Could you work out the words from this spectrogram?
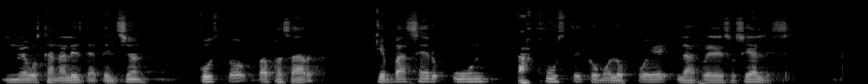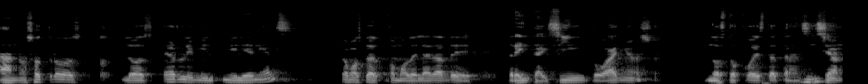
y nuevos canales de atención. Justo va a pasar que va a ser un ajuste como lo fue las redes sociales. A nosotros, los early millennials, somos como de la edad de 35 años, nos tocó esta transición.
